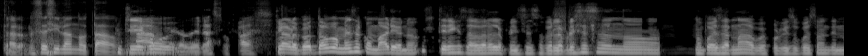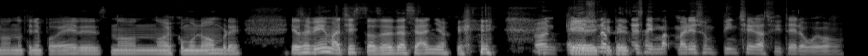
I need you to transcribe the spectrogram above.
Claro. No sé si lo han notado. Sí, ah, como, pero de las sofás. claro, todo comienza con Mario, ¿no? Tienes que salvar a la princesa, pero la princesa no, no puede hacer nada, pues, porque supuestamente no, no tiene poderes, no, no es como un hombre. Y eso es bien machista, o sea, desde hace años que... Ella es una que te- princesa y Ma- Mario es un pinche gasfitero, huevón.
